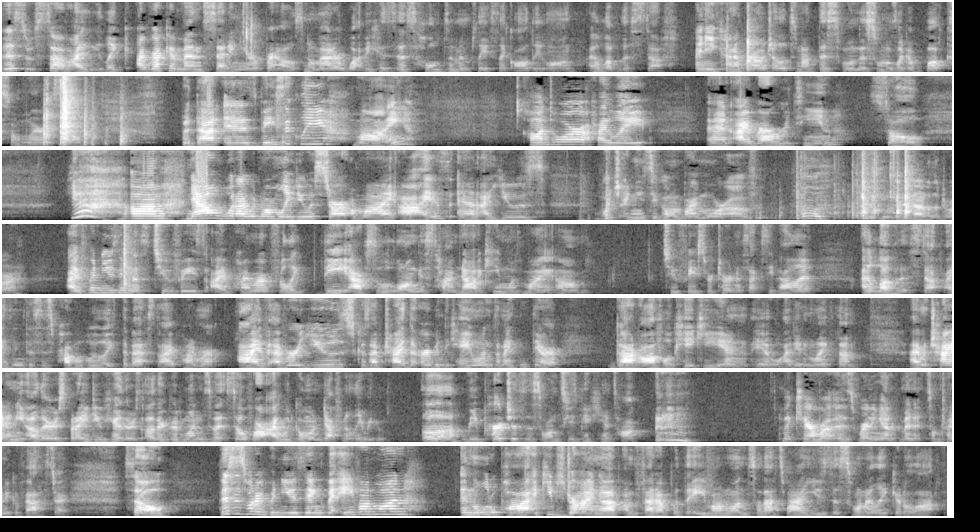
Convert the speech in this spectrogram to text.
this stuff I like I recommend setting your brows no matter what because this holds them in place like all day long. I love this stuff. Any kind of brow gel. It's not this one. This one was like a buck somewhere. So but that is basically my contour, highlight, and eyebrow routine. So yeah, um, now what I would normally do is start on my eyes and I use, which I need to go and buy more of. Ugh, I can get it out of the drawer. I've been using this Too Faced eye primer for like the absolute longest time. Now it came with my um, Too Faced Return to Sexy palette. I love this stuff. I think this is probably like the best eye primer I've ever used because I've tried the Urban Decay ones and I think they're god awful cakey and ew, I didn't like them. I haven't tried any others, but I do hear there's other good ones. But so far, I would go and definitely re uh, repurchase this one. Excuse me, I can't talk. My camera is running out of minutes, so I'm trying to go faster. So this is what I've been using. The Avon one in the little pot, it keeps drying up. I'm fed up with the Avon one, so that's why I use this one. I like it a lot.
